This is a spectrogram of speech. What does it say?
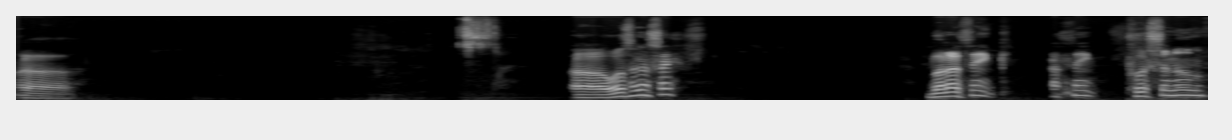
Uh, uh, what was I gonna say? But I think I think pushing them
